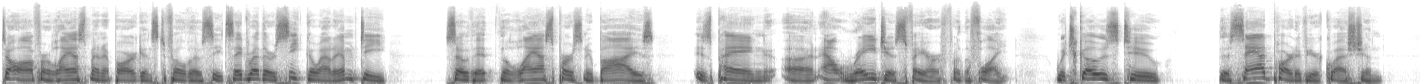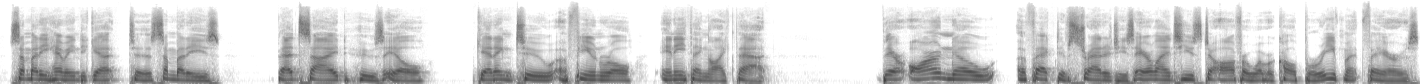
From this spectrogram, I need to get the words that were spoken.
to offer last minute bargains to fill those seats. They'd rather a seat go out empty so that the last person who buys is paying uh, an outrageous fare for the flight, which goes to the sad part of your question somebody having to get to somebody's bedside who's ill, getting to a funeral, anything like that. There are no effective strategies. Airlines used to offer what were called bereavement fares,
